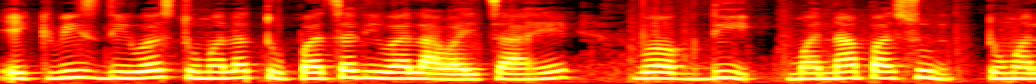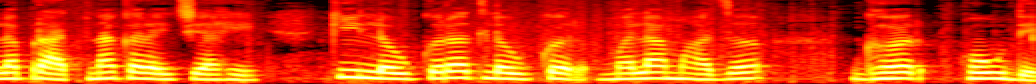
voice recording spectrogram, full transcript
एकवीस दिवस तुम्हाला तुपाचा दिवा लावायचा आहे व अगदी मनापासून तुम्हाला प्रार्थना करायची आहे की लवकरात लवकर मला माझं घर होऊ दे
